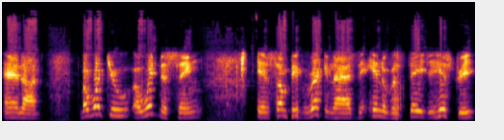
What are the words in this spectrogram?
And uh, but what you are witnessing, and some people recognize the end of a stage of history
